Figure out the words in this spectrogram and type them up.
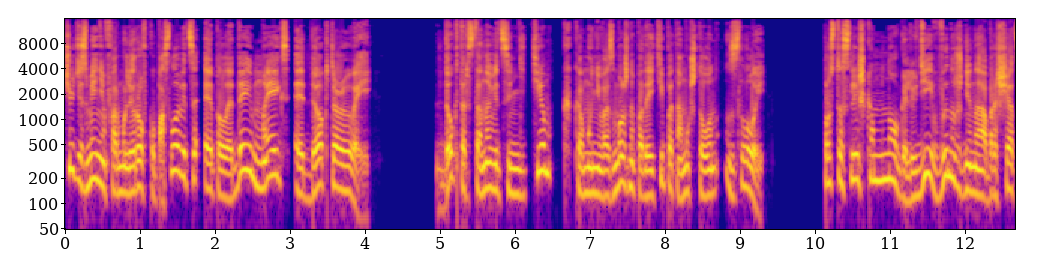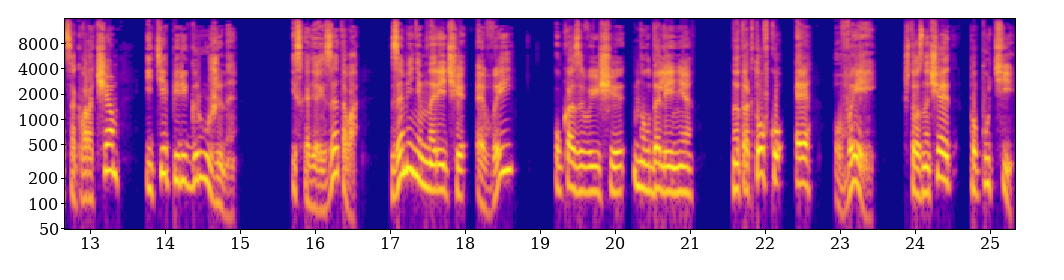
Чуть изменим формулировку пословицы «Apple a day makes a doctor away». Доктор становится не тем, к кому невозможно подойти, потому что он злой. Просто слишком много людей вынуждено обращаться к врачам, и те перегружены. Исходя из этого, заменим наречие away, указывающее на удаление, на трактовку away, что означает «по пути».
